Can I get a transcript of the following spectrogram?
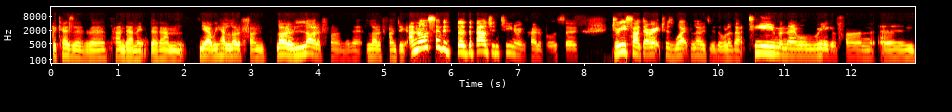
because of the pandemic. But um yeah, we had a lot of fun, a lot, a lot of fun with it, a lot of fun doing, and also the the, the Belgian team are incredible. So, Dries, our director, has worked loads with all of that team, and they're all really good fun, and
